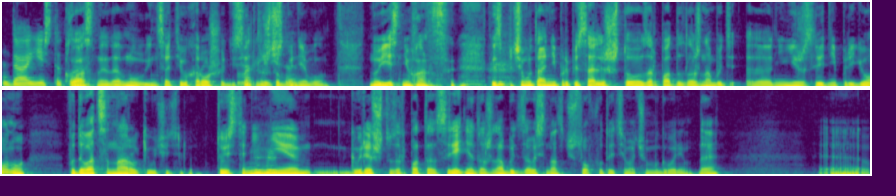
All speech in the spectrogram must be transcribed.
Да, есть такое. Классная, да? Ну, инициатива хорошая, действительно, чтобы Отлично. не было. Но есть нюансы. То есть почему-то они прописали, что зарплата должна быть э, не ниже средней по региону, выдаваться на руки учителю. То есть они не говорят, что зарплата средняя должна быть за 18 часов, вот этим, о чем мы говорим, да? Э,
